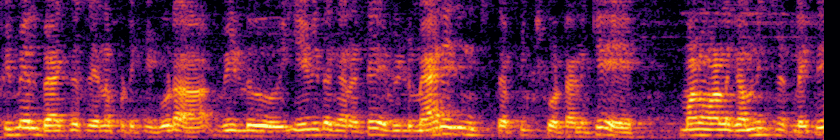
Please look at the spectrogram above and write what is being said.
ఫిమేల్ బ్యాచిలర్స్ అయినప్పటికీ కూడా వీళ్ళు ఏ విధంగానంటే వీళ్ళు మ్యారేజ్ నుంచి తప్పించుకోవటానికే మనం వాళ్ళని గమనించినట్లయితే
